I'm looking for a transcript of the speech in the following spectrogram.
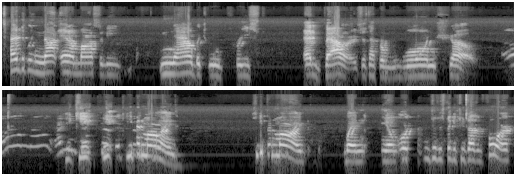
technically not animosity now between Priest and Balor. It's just after one show. oh no, I mean keep, a- keep, keep in mind, keep in mind when you know or to this thing in 2004.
